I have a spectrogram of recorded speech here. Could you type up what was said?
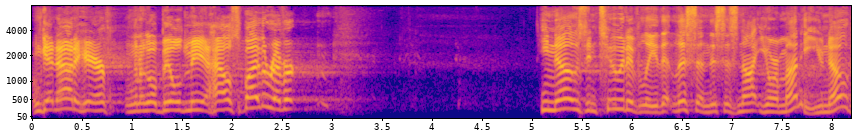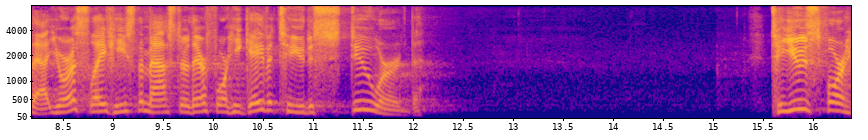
I'm getting out of here. I'm going to go build me a house by the river. He knows intuitively that, listen, this is not your money. You know that. You're a slave. He's the master. Therefore, he gave it to you to steward. To use for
